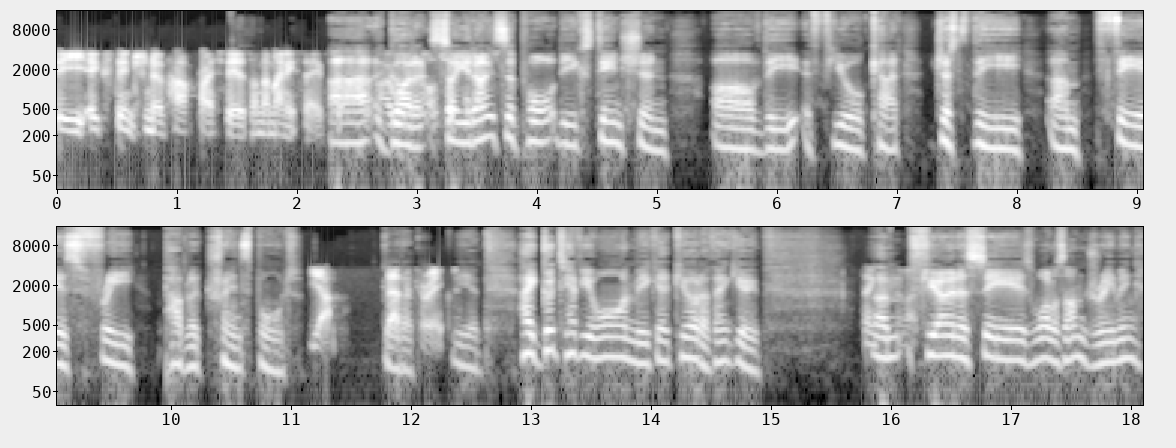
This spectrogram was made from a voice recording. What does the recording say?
the extension of half price fares on the money saved. Uh, got it. So you don't support the extension of the fuel cut, just the um, fares free public transport. Yeah, got that's it. correct. Yeah. Hey, good to have you on, Mika. Kia ora, thank you. Um, Fiona says, Wallace, I'm dreaming,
